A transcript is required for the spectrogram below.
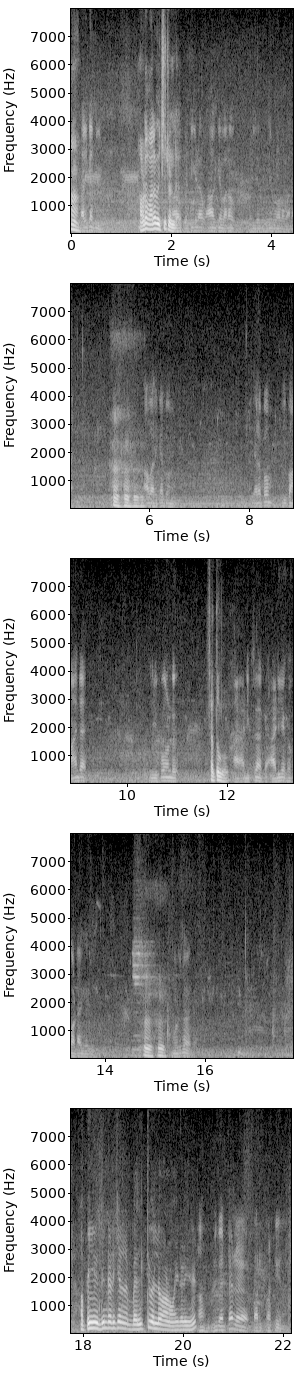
ആ. അവിടെ വല വെച്ചിട്ടുണ്ട്. പെട്ടിക്കട ആദ്യം വല വലിയ നീളമുള്ള വല. ആ ആ ആ ആ. വരയ്ക്കകത്തൊന്നും ചിലപ്പം ഈ പാന്റെ ലീഫ് ചത്തും പോകും. അ- അടിച്ചതൊക്കെ അടിയൊക്കെ കൊട്ടാക്കി. മുഴുത്തതൊക്കെ അപ്പോൾ ഈ ഇതിന്റെ ഇടയ്ക്ക് ബെൽറ്റ് വല്ലതും ആണോ അതിന്റെ ഇടയിൽ ആ ഇത് വെട്ടല്ലേ കറി കട്ട് ചെയ്യുന്നത്.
